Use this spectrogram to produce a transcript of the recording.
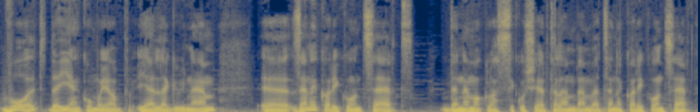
Volt, de ilyen komolyabb jellegű nem. Zenekari koncert, de nem a klasszikus értelemben vett zenekari koncert,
